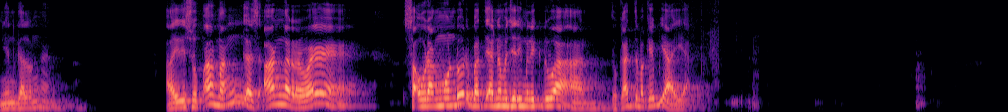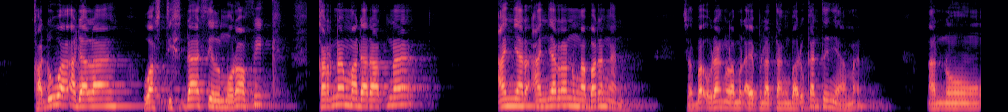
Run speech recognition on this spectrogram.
nyen galengan. Ari di subah mah enggeus anger we. Seorang mundur berarti anda menjadi milik duaan. Tuh kan pakai biaya. Kedua adalah wastisdasil murafik karena madaratna anyar-anyaran ngabarengan. Coba orang lamun ayat pendatang baru kan tuh nyaman. Anu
